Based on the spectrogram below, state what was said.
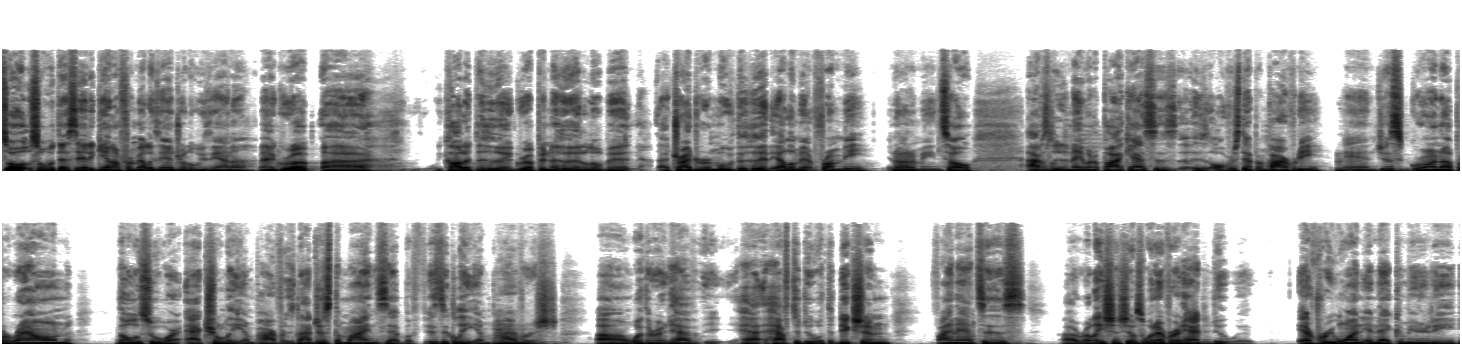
so so with that said again i'm from alexandria louisiana man grew up uh we call it the hood. Grew up in the hood a little bit. I tried to remove the hood element from me you know what i mean? So obviously the name of the podcast is is overstepping poverty and just growing up around those who are actually impoverished not just the mindset but physically impoverished uh, whether it have ha, have to do with addiction finances uh, relationships whatever it had to do with everyone in that community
